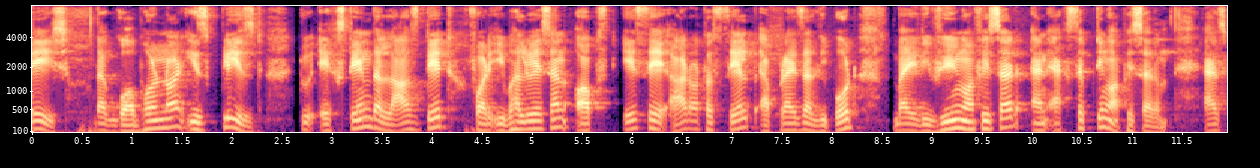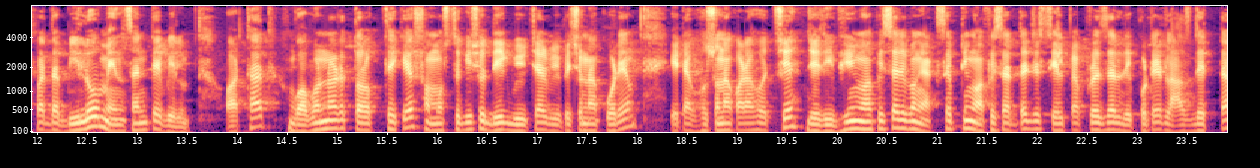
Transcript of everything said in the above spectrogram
তেইশ the governor is pleased to extend the last date for evaluation of S A R অর্থাৎ self appraisal report by reviewing officer and accepting officer as per the below mention table অর্থাৎ গভর্নরের তরফ থেকে সমস্ত কিছু দিক বিচার বিবেচনা করে, এটা ঘোষণা করা হচ্ছে যে রিভিউইং অফিসার এবং অ্যাকসেপ্টিং অফিসারদের যে সেলফ অ্যাপ্রেজাল রিপোর্টের লাস্ট ডেটটা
